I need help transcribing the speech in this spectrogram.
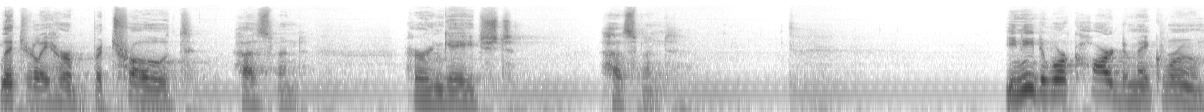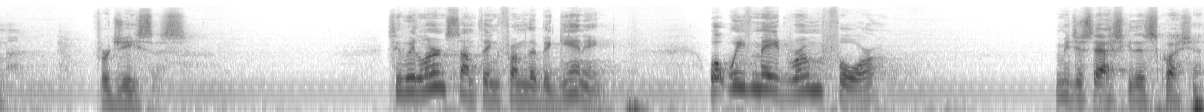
literally her betrothed husband, her engaged husband. You need to work hard to make room for Jesus. See, we learned something from the beginning. What we've made room for, let me just ask you this question.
